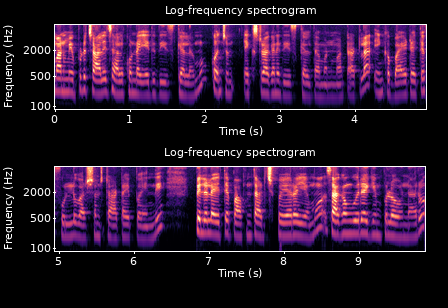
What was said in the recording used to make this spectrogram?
మనం ఎప్పుడు చాలీ చాలకుండా ఏది తీసుకెళ్ళాము కొంచెం ఎక్స్ట్రాగానే తీసుకెళ్తాం అనమాట అట్లా ఇంకా బయట అయితే ఫుల్ వర్షం స్టార్ట్ అయిపోయింది. పిల్లలు అయితే పాపం తడిచిపోయారో ఏమో సగం ఊరేగింపులో ఉన్నారు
